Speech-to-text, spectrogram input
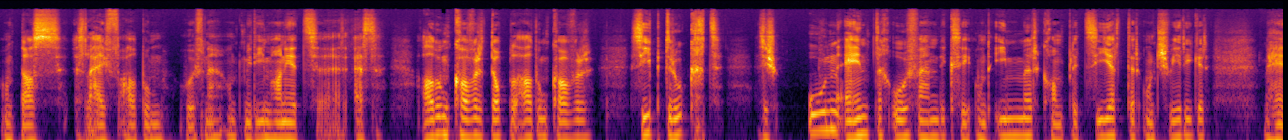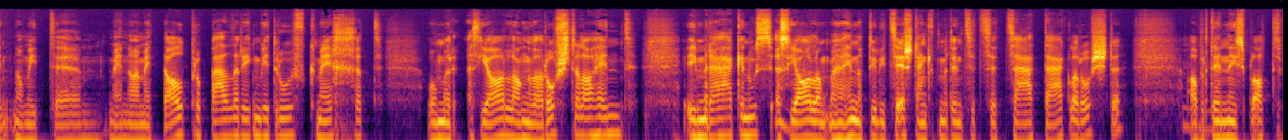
und das ein Live-Album aufnehmen. Und mit ihm habe ich jetzt äh, ein Albumcover, Doppelalbumcover, sieb gedruckt. Es ist unendlich aufwendig und immer komplizierter und schwieriger. Wir haben noch mit, ähm, wir haben noch einen Metallpropeller irgendwie drauf gemacht, wo wir ein Jahr lang rosten lassen haben. Im Regen aus, ein Jahr lang. Wir haben natürlich zuerst gedacht, wir dann jetzt zehn Tage rosten. Mhm. Aber dann ist die Platte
